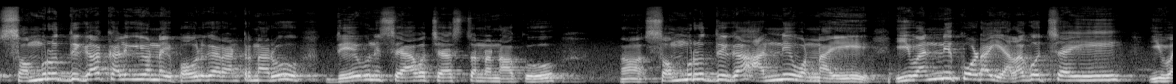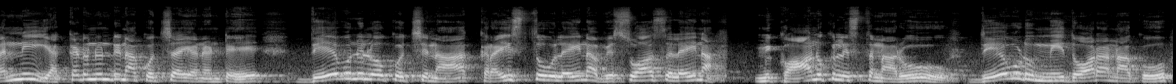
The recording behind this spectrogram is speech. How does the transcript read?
సమృద్ధిగా కలిగి ఉన్నాయి. పౌలు గారు అంటున్నారు దేవుని సేవ చేస్తున్న నాకు సమృద్ధిగా అన్నీ ఉన్నాయి. ఇవన్నీ కూడా ఎలాగొచ్చాయి? ఇవన్నీ ఎక్కడి నుండి నాకు వచ్చాయి అని అంటే దేవునిలోకి వచ్చిన క్రైస్తవులైన విశ్వాసులైన మీ కానుకలు ఇస్తున్నారు దేవుడు మీ ద్వారా నాకు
